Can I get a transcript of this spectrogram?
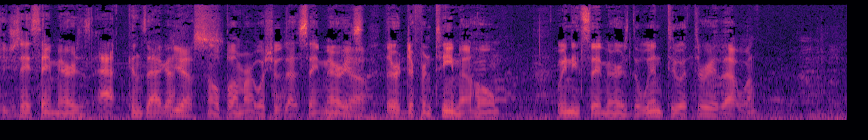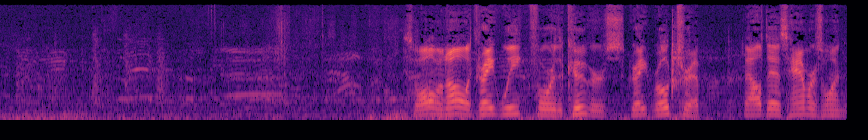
Did you say St. Mary's is at Gonzaga? Yes. Oh, bummer. I wish it was at St. Mary's. Yeah. They're a different team at home. We need St. Mary's to win two or three of that one. So all in all, a great week for the Cougars. Great road trip. Valdez hammers one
